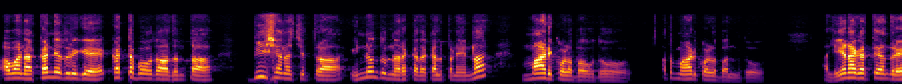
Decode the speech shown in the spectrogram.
ಅವನ ಕಣ್ಣೆದುರಿಗೆ ಕಟ್ಟಬಹುದಾದಂಥ ಭೀಷಣ ಚಿತ್ರ ಇನ್ನೊಂದು ನರಕದ ಕಲ್ಪನೆಯನ್ನ ಮಾಡಿಕೊಳ್ಳಬಹುದು. ಅಥವಾ ಮಾಡಿಕೊಳ್ಳಬಲ್ಲದು. ಅಲ್ಲಿ ಏನಾಗತ್ತೆ ಅಂದ್ರೆ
